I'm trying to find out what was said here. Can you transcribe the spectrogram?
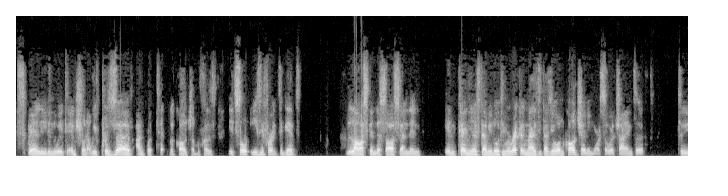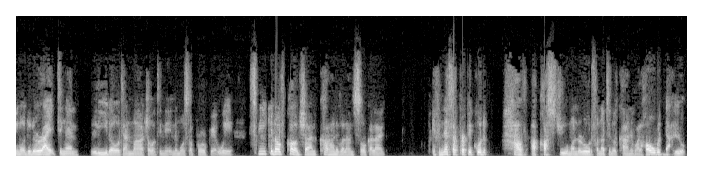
spear leading the way to ensure that we preserve and protect the culture because it's so easy for it to get lost in the sauce. And then in 10 years time you don't even recognize it as your own culture anymore. So we're trying to to you know do the right thing and lead out and march out in the, in the most appropriate way. Speaking of culture and carnival and soca like if Nessa Preppy could have a costume on the road for Notting Hill Carnival, how would that look?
